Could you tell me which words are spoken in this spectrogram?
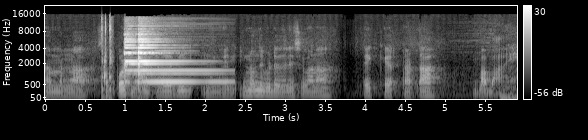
ನಮ್ಮನ್ನು ಸಪೋರ್ಟ್ ಮಾಡ್ತಾ ಇರಿ. ನಿಮಗೆ ಇನ್ನೊಂದು ವಿಡಿಯೋದಲ್ಲಿ ಸಿಗೋಣ. ಟೇಕ್ ಕೇರ್ ಟಾಟಾ ಬಾಯ್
